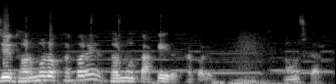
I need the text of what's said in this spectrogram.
যে ধর্ম রক্ষা করে, ধর্ম তাকেই রক্ষা করে। নমস্কার।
